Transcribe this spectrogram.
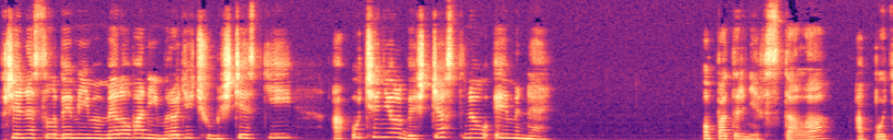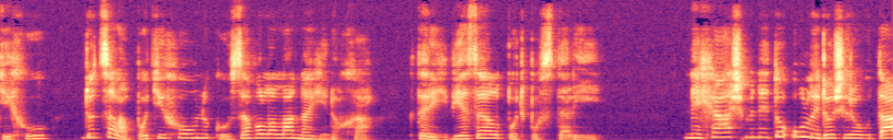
přinesl by mým milovaným rodičům štěstí a učinil by šťastnou i mne. Opatrně vstala a potichu, docela potichounku zavolala na jinocha, který vězel pod postelí. Necháš mne to u lidožrouta,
